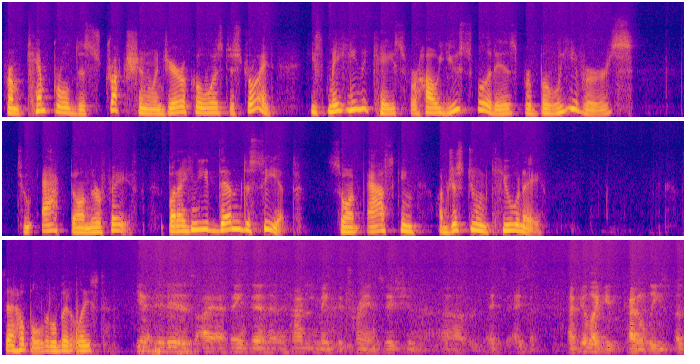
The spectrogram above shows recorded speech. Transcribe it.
from temporal destruction when Jericho was destroyed. He's making the case for how useful it is for believers to act on their faith. But I need them to see it. So I'm asking, I'm just doing Q&A. Does that help a little bit at least? Yeah, it is. I, I think then, how do you make the transition? Um, it's, it's, I feel like it kind of leaves a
